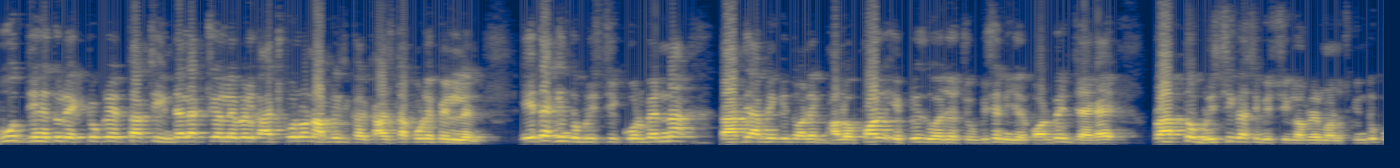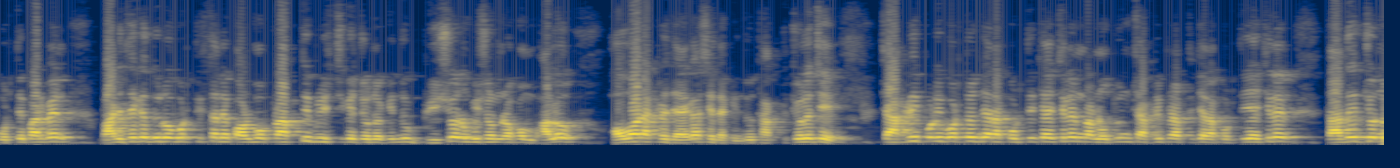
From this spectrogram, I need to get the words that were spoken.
বুধ যেহেতু রেক্টোগ্রেড থাকছে ইন্টালেকচুয়াল লেভেল কাজ করল না, আপনি কাজটা করে ফেললেন। এটা কিন্তু বৃশ্চিক করবেন না, তাতে আপনি কিন্তু অনেক ভালো ফল এপ্রিল দু হাজার চব্বিশে নিজের কর্মের জায়গায় প্রাপ্ত বৃশ্চিক রাশি, বৃশ্চিক লগ্নের মানুষ কিন্তু করতে পারবেন। বাড়ি থেকে দূরবর্তী স্থানে কর্মপ্রাপ্তি বৃশ্চিকের জন্য কিন্তু ভীষণ ভীষণ রকম ভালো হওয়ার একটা জায়গা সেটা কিন্তু থাকতে চলেছে। চাকরি পরিবর্তন যারা করতে চাইছিলেন বা নতুন চাকরি প্রাপ্তি যারা করতে চাইছিলেন, তাদের জন্য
